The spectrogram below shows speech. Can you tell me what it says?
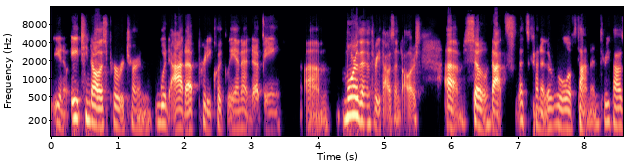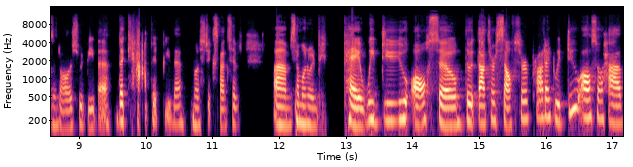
you know $18 per return would add up pretty quickly and end up being um, more than three thousand um, dollars. So that's that's kind of the rule of thumb, and three thousand dollars would be the the cap. It'd be the most expensive um, someone would pay. We do also that's our self serve product. We do also have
